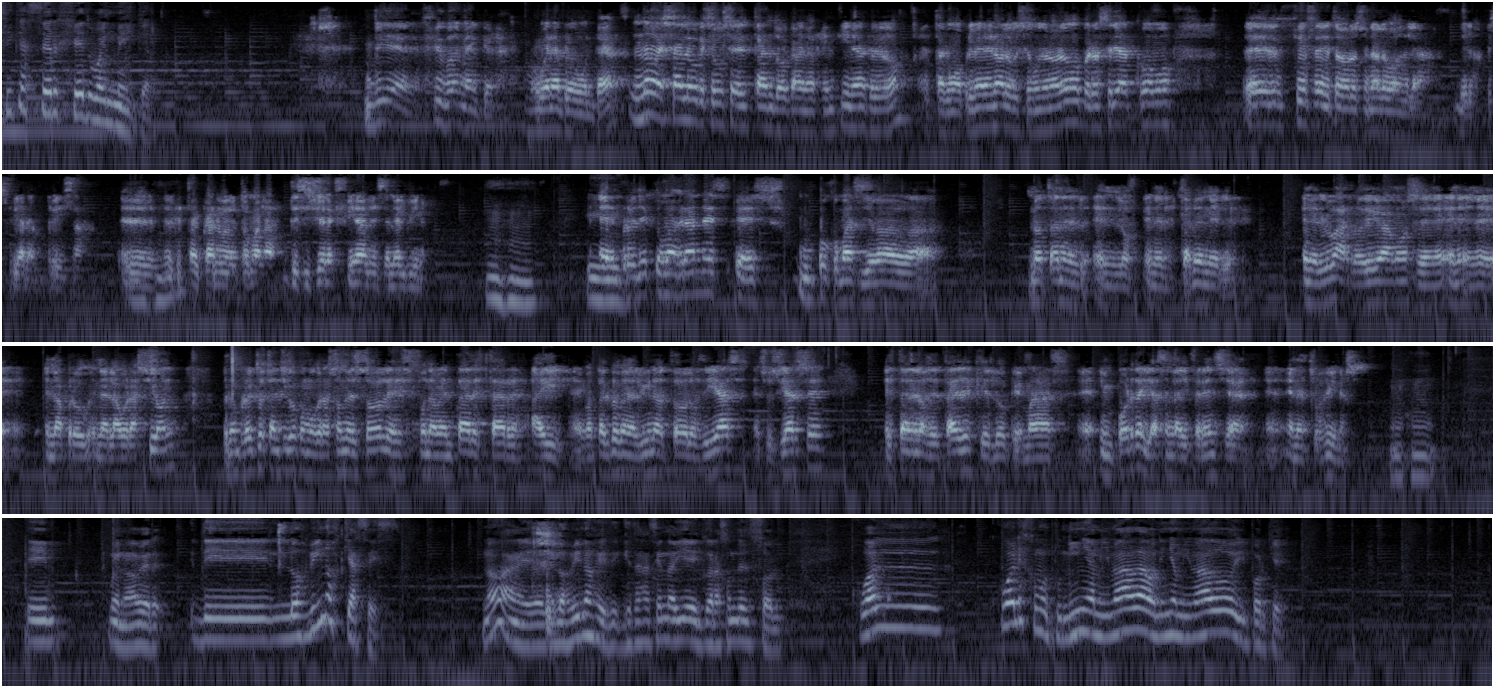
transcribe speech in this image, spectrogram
Significa ser head winemaker? Bien, Feedback Maker, buena pregunta. No es algo que se use tanto acá en Argentina, creo. Está como primer enólogo y segundo enólogo, pero sería como el jefe de todos los enólogos de, la, de los que sería la empresa, eh, el que está a cargo de tomar las decisiones finales en el vino. El Eh, proyecto más grande es, es un poco más llevado a, no tan en, en, los- en el estar en el, en el barro, digamos, en, en- en- la, en la elaboración, pero un proyecto tan chico como Corazón del Sol es fundamental estar ahí, en contacto con el vino todos los días, ensuciarse, estar en los detalles, que es lo que más eh, importa y hacen la diferencia en, nuestros vinos. Eh, bueno, a ver, de los vinos que haces, ¿no? Eh, de los vinos que, que estás haciendo ahí en Corazón del Sol, ¿cuál, ¿cuál es como tu niña mimada o niño mimado y por qué?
